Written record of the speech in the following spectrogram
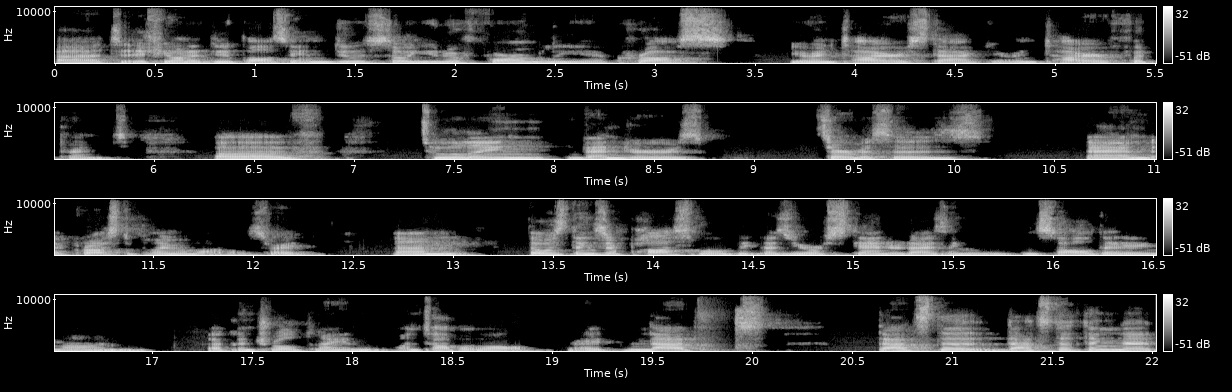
uh, to, if you want to do policy and do so uniformly across your entire stack, your entire footprint of tooling, vendors, services, and across deployment models, right? Um, those things are possible because you're standardizing and consolidating on a control plane on top of all, right? And that's that's the that's the thing that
